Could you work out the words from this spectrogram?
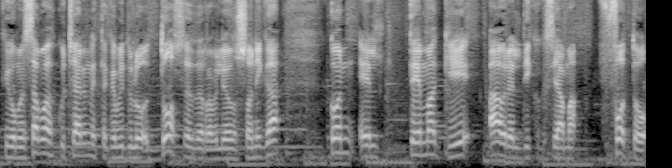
que comenzamos a escuchar en este capítulo 12 de Rebelión Sónica con el tema que abre el disco que se llama Photo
